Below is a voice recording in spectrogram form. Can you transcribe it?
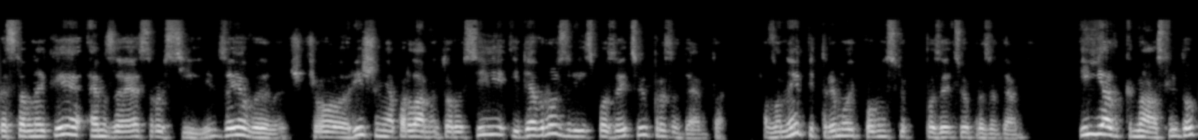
представники МЗС Росії заявили, що рішення парламенту Росії йде в розріз позицією президента. Вони підтримують повністю позицію президента. І як наслідок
